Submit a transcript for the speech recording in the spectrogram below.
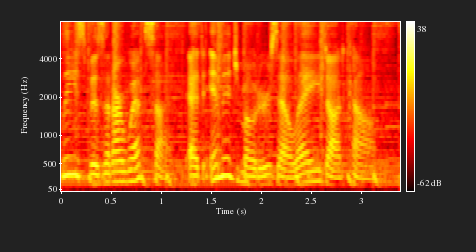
Please visit our website at imagemotorsla.com.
